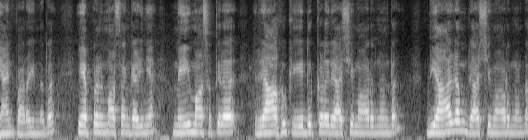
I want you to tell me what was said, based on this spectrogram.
ഞാൻ പറയുന്നത്. ഏപ്രിൽ മാസം കഴിഞ്ഞ് മെയ് മാസത്തിൽ രാഹു കേതുക്കൾ രാശി മാറുന്നുണ്ട്. വ്യാഴം രാശി മാറുന്നുണ്ട്.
